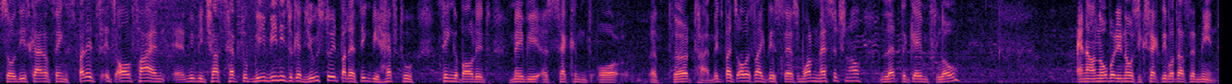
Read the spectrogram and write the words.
So these kind of things. But it's it's all fine. Uh, we, we just have to, we, we need to get used to it, but I think we have to think about it maybe a second or a third time. It, but it's always like this. There's one message now, let the game flow. And now nobody knows exactly what does that mean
